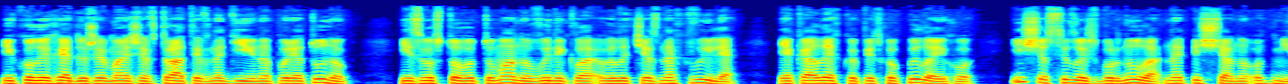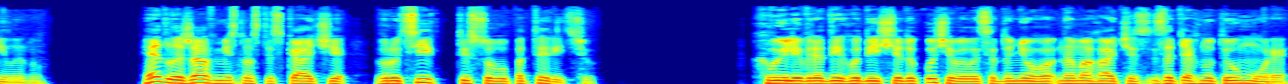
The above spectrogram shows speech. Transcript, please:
І коли Гед уже майже втратив надію на порятунок, із густого туману виникла величезна хвиля, яка легко підхопила його і щосили жбурнула на піщану обмілину. Гед лежав, міцно стискаючи в руці тисову патерицю. Хвилі в ряди годи ще докочувалися до нього, намагаючись затягнути у море,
